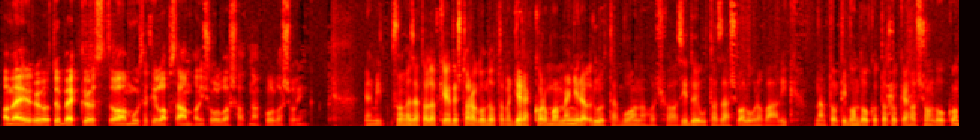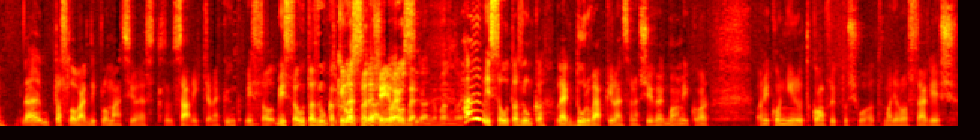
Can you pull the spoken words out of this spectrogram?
amelyről többek közt a múlt heti lapszámban is olvashatnak olvasóink? Én felvezeted a kérdést, arra gondoltam, hogy gyerekkoromban mennyire örültem volna, hogyha az időutazás valóra válik, nem tudom, ti gondolkodtatok-e hasonlókon, de a szlovák diplomácia ezt szállítja nekünk. Vissza, visszautazunk a 90-es években. Hát visszautazunk a legdurvább 90-es években, amikor amikor nyílt konfliktus volt Magyarország és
